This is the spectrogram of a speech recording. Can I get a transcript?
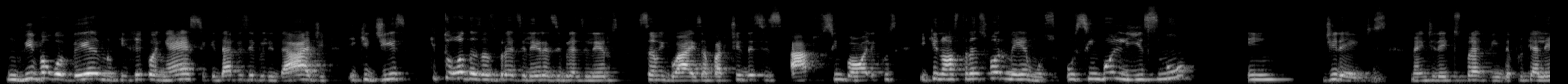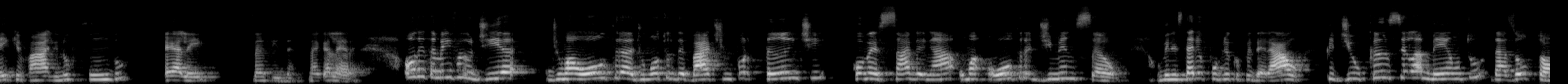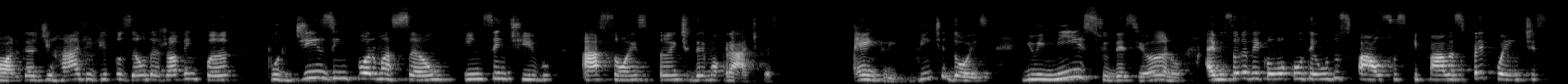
um viva o governo que reconhece, que dá visibilidade e que diz que todas as brasileiras e brasileiros são iguais a partir desses atos simbólicos e que nós transformemos o simbolismo em direitos, né, em direitos para a vida, porque a lei que vale, no fundo, é a lei da vida, né, galera? Ontem também foi o dia de uma outra, de um outro debate importante começar a ganhar uma outra dimensão. O Ministério Público Federal pediu cancelamento das outorgas de radiodifusão da Jovem Pan por desinformação e incentivo a ações antidemocráticas. Entre 22 e o início desse ano, a emissora veiculou conteúdos falsos e falas frequentes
